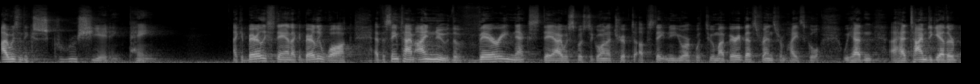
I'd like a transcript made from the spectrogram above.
I was in excruciating pain. I could barely stand, I could barely walk. At the same time, I knew the very next day I was supposed to go on a trip to upstate New York with two of my very best friends from high school. We hadn't I had time together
